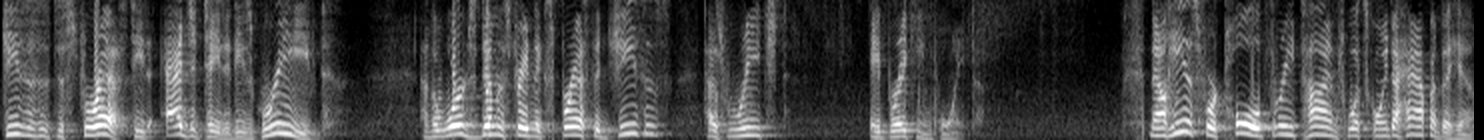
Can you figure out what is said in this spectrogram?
Jesus is distressed, he's agitated, he's grieved. And the words demonstrate and express that Jesus has reached a breaking point. Now, he is foretold three times what's going to happen to him.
